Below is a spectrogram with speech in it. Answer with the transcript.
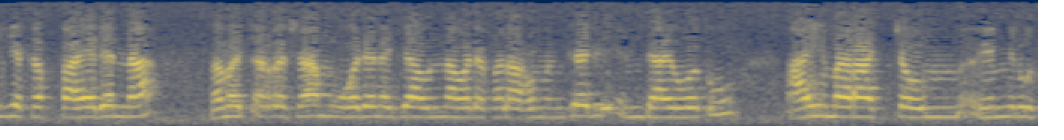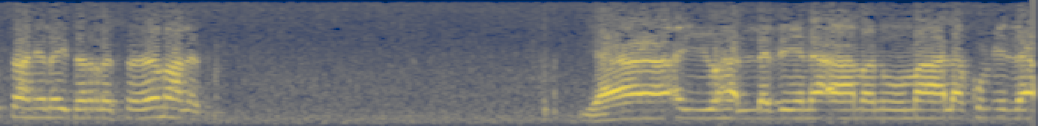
እየከፋ ሄደና በመጨረሻም ወደ ነጃውና ወደ ፈላሁ መንገድ እንዳይወጡ አይመራቸውም የሚል ውሳኔ ላይ ደረሰ ማለት ነው يا أيها الذين آمنوا ما لكم إذا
